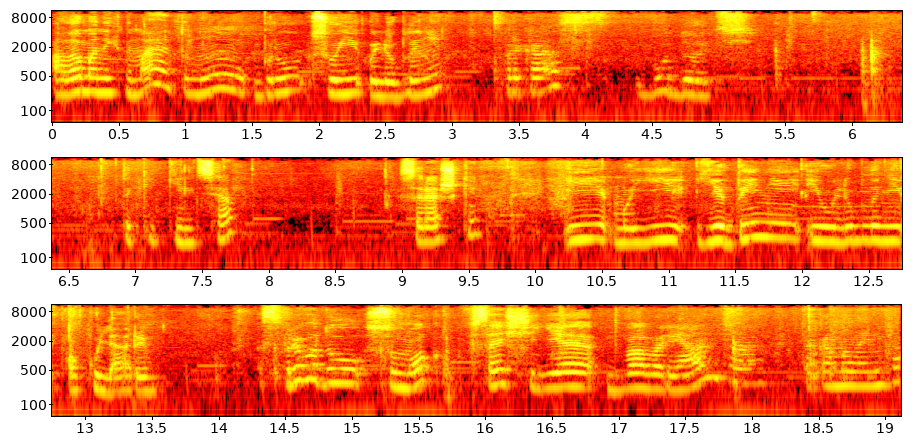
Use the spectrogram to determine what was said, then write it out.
але в мене їх немає, тому беру свої улюблені. Прикрас будуть такі кільця, сережки і мої єдині і улюблені окуляри. З приводу сумок все ще є два варіанти. Така маленька.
